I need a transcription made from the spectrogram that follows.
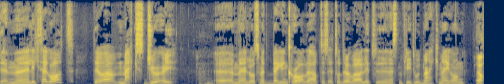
Den likte jeg godt. Det var Max Jury eh, med en låt som het Beg and Crawl. Det hørtes, jeg trodde det var litt eh, nesten Fleetwood Mac med en gang. Ja.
